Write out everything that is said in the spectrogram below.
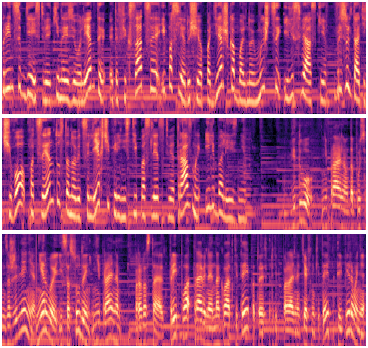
Принцип действия кинезиоленты – это фиксация и последующая поддержка больной мышцы или связки, в результате чего пациенту становится легче перенести последствия травмы или болезни ввиду неправильного, допустим, заживления, нервы и сосуды неправильно прорастают. При правильной накладке тейпа, то есть при правильной технике тейпа, тейпирования,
